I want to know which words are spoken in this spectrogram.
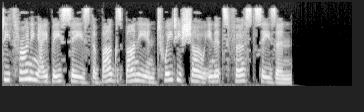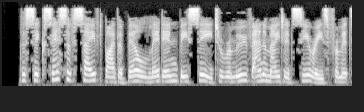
dethroning ABC's The Bugs Bunny and Tweety Show in its first season. The success of Saved by the Bell led NBC to remove animated series from its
